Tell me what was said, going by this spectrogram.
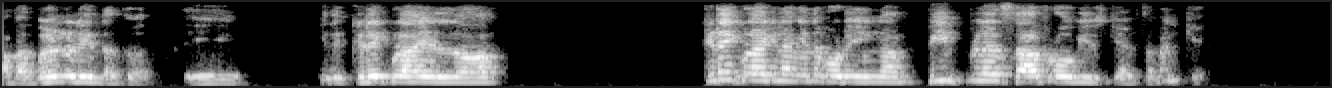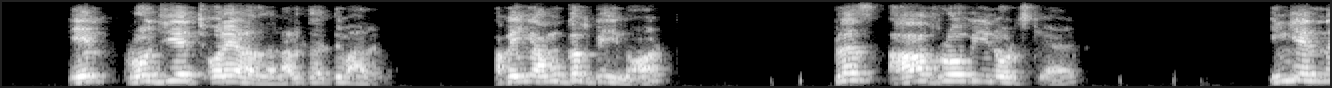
அப்ப பேர்னொலியின் தத்துவம். இது கிடைக்குழாய் எல்லோ கிடைக்குழாய்க்கு நாங்க என்ன போடுவீங்க? P plus half rho K ஏன்? ரோ ஒரே அளவு தான் அடுத்தடுத்து மாறல. அப்ப இங்க அமுக்கம் P naught plus half rho V naught square இங்க என்ன?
